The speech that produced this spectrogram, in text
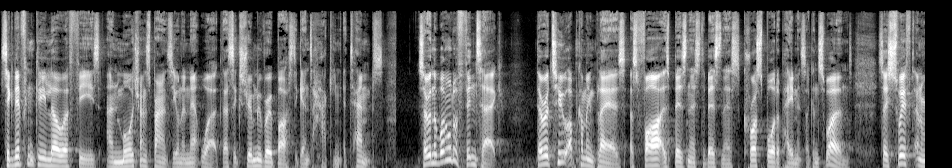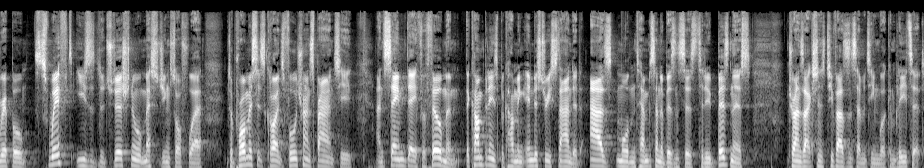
significantly lower fees, and more transparency on a network that's extremely robust against hacking attempts. So, in the world of fintech, there are two upcoming players as far as business to business cross border payments are concerned. So, Swift and Ripple. Swift uses the traditional messaging software to promise its clients full transparency and same day fulfillment. The company is becoming industry standard as more than 10% of businesses to do business transactions 2017 were completed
